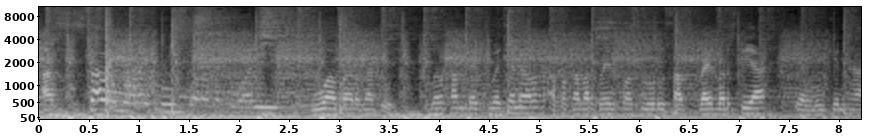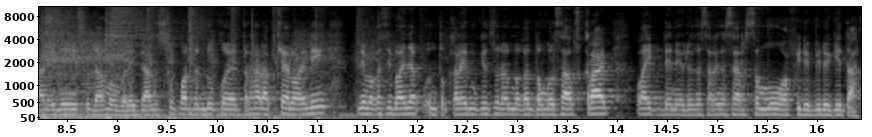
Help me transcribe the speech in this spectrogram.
Assalamualaikum warahmatullahi wabarakatuh. Welcome back to my channel. Apa kabar kalian semua seluruh subscriber setia Yang mungkin hari ini sudah memberikan support dan dukungan terhadap channel ini. Terima kasih banyak untuk kalian mungkin sudah menekan tombol subscribe Like dan udah nge-share semua video-video kita.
